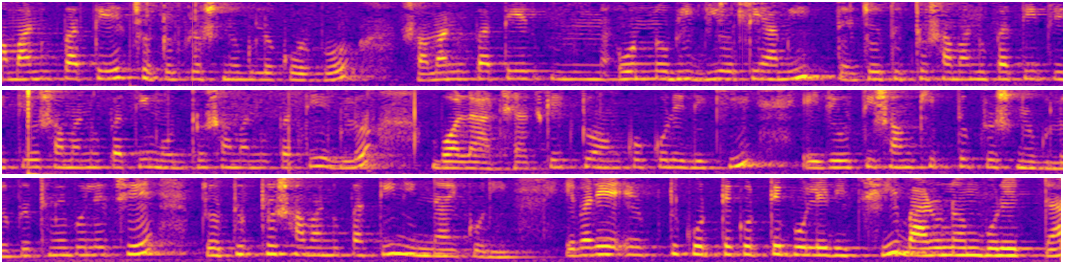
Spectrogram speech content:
সমানুপাতের ছোট প্রশ্নগুলো করব। সমানুপাতের অন্য ভিডিওতে আমি চতুর্থ সমানুপাতি, তৃতীয় সমানুপাতি, মধ্য সমানুপাতি এগুলো বলা আছে। আজকে একটু অঙ্ক করে দেখি। এই যে অতি সংক্ষিপ্ত প্রশ্নগুলো, প্রথমে বলেছে চতুর্থ সমানুপাতি নির্ণয় করি। এবারে একটু করতে করতে বলে দিচ্ছি, বারো নম্বরেরটা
